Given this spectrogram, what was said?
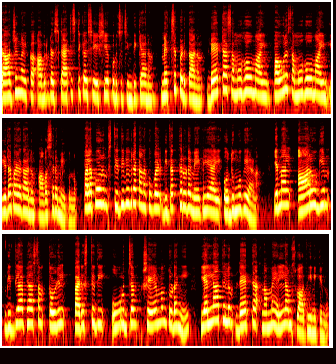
രാജ്യങ്ങൾക്ക് അവരുടെ സ്റ്റാറ്റിസ്റ്റിക്കൽ ശേഷിയെക്കുറിച്ച് ചിന്തിക്കാനും മെച്ചപ്പെടുത്താനും ഡേറ്റ സമൂഹവുമായും പൗരസമൂഹവുമായും ഇടപഴകാനും അവസരമേകുന്നു. പലപ്പോഴും സ്ഥിതിവിവര കണക്കുകൾ വിദഗ്ധരുടെ മേഖലയായി ഒതുങ്ങുകയാണ്. എന്നാൽ ആരോഗ്യം വിദ്യാഭ്യാസം തൊഴിൽ പരിസ്ഥിതി ഊർജം ക്ഷേമം തുടങ്ങി എല്ലാത്തിലും ഡേറ്റ നമ്മയെല്ലാം സ്വാധീനിക്കുന്നു.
